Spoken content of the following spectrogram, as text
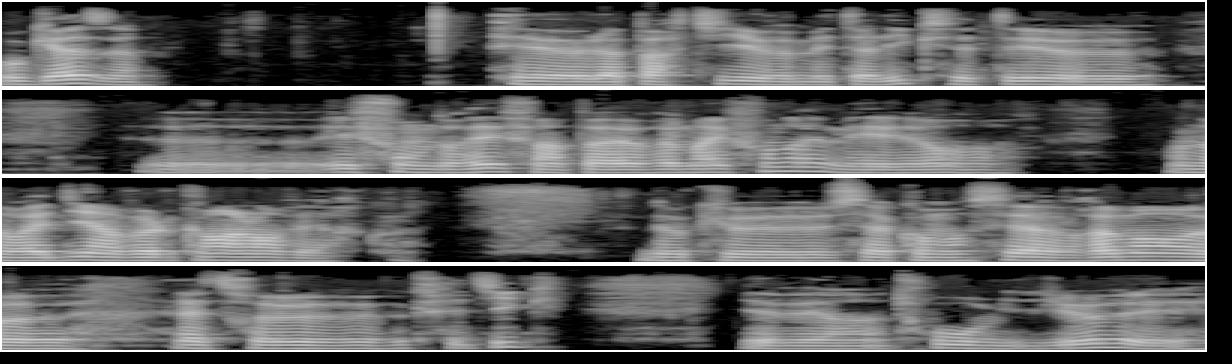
au gaz. Et euh, la partie euh, métallique s'était euh, effondrée, enfin pas vraiment effondrée, mais on, aurait dit un volcan à l'envers, quoi. Donc ça a commencé à vraiment être critique. Il y avait un trou au milieu et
